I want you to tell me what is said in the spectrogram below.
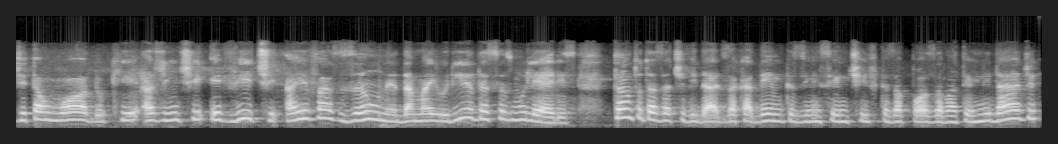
de tal modo que a gente evite a evasão né, da maioria dessas mulheres, tanto das atividades acadêmicas e científicas após a maternidade,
